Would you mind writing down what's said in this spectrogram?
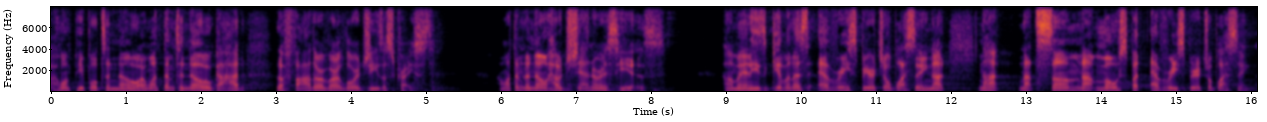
I want people to know. I want them to know God, the Father of our Lord Jesus Christ. I want them to know how generous He is. Oh man, He's given us every spiritual blessing, not, not, not some, not most, but every spiritual blessing.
